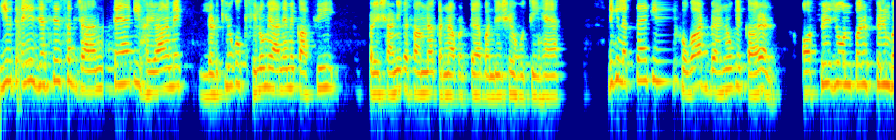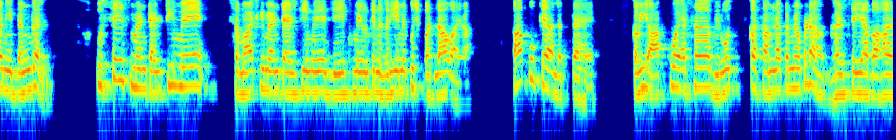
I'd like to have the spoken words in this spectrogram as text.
ये बताइए, जैसे सब जानते हैं कि हरियाणा में लड़कियों को खेलों में आने में काफ़ी परेशानी का सामना करना पड़ता है, बंदिशें होती हैं। लेकिन लगता है कि फोगाट बहनों के कारण और फिर जो उन पर फ़िल्म बनी दंगल, उससे इस मेंटेलिटी में, समाज की मेंटेलिटी में, देख में, उनके नज़रिए में कुछ बदलाव आया। आपको क्या लगता है? कभी आपको ऐसा विरोध का सामना करना पड़ा, घर से या बाहर,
